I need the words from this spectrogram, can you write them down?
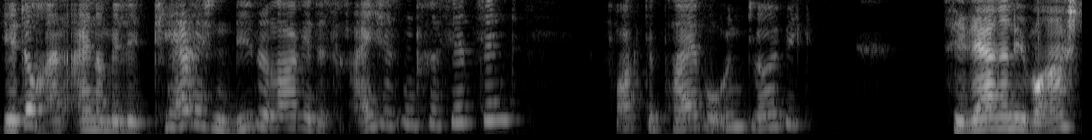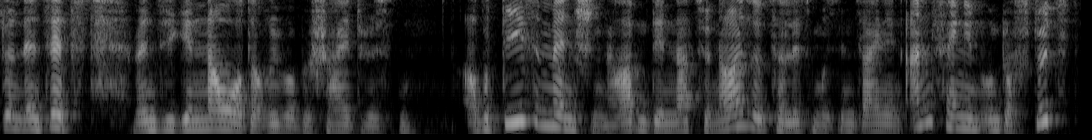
jedoch an einer militärischen Niederlage des Reiches interessiert sind? fragte Piper ungläubig. Sie wären überrascht und entsetzt, wenn Sie genauer darüber Bescheid wüssten. Aber diese Menschen haben den Nationalsozialismus in seinen Anfängen unterstützt,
